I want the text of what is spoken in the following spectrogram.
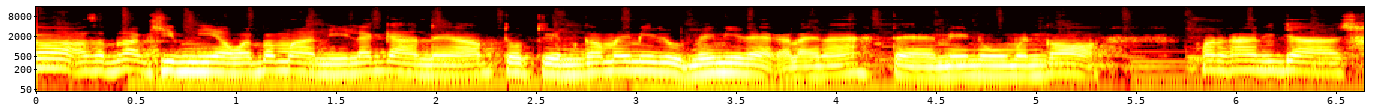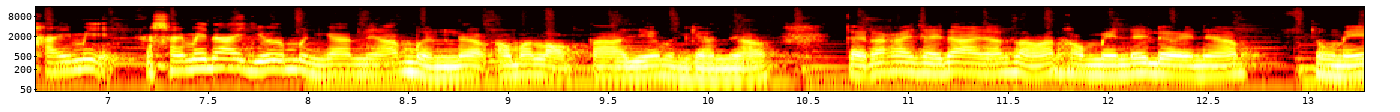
ก็สำหรับคลิปนี้เอาไว้ประมาณนี้แล้วกันนะครับ ตัวเกมก็ไม่มีหลุดไม่มีแหลกอะไรนะ แต่เมนูมันก็ค่อนข้างที่จะใช้ไม่ใช้ไม่ได้เยอะเหมือนกันนะครับ เหมือนแบบเอามาหลอกตาเยอะเหมือนกันนะครับ แต่ถ้าใครใช้ได้นะสามารถคอมเมนต์ได้เลยนะครับ ตรงนี้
